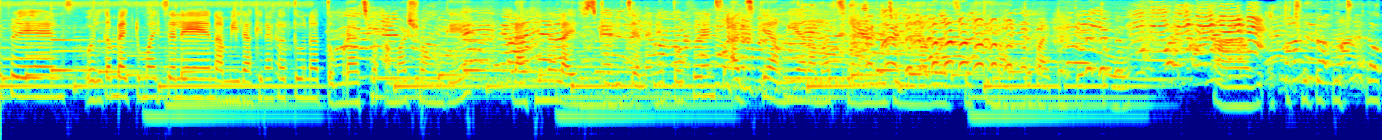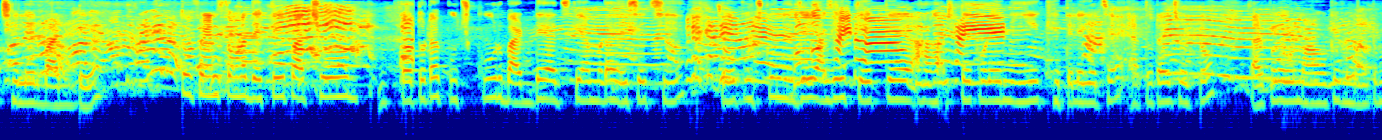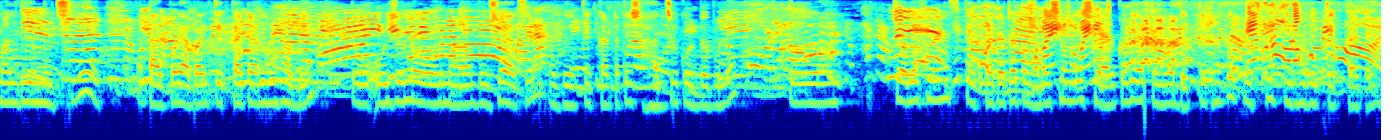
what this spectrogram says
Hi friends, welcome back to my channel. আমি রাখিনা খাতুন আর তোমরা আছো আমার সঙ্গে রাখিনা লাইফ স্টোরি চ্যানেলে। তো ফ্রেন্ডস, আজকে আমি আর আমার ছেলে মিলে চলে যাব আজকে একটি বার্থডে পার্টিতে। তো একটি ছোটো পুচকু ছেলের বার্থডে। তো ফ্রেন্ডস তোমরা দেখতেই পাচ্ছ কতটা পুচকুর বার্থডে আজকে আমরা এসেছি। তো পুচকু নিজেই আগে কেককে হাতে করে নিয়ে খেতে লেগেছে, এতটাই ছোট তারপরে ওর মা ওকে রুমাল টুমাল দিয়ে মুছিয়ে, তারপরে আবার কেক কাটানো হবে। তো ওই জন্য ওর মা বসে আছে, ওকে কেক কাটাতে সাহায্য করবে বলে। তো চলো ফ্রেন্ডস কেক কাটাটা তোমাদের সঙ্গে শেয়ার করি আর তোমরা দেখতে থাকো পুচকু কীভাবে কেক কাটে।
